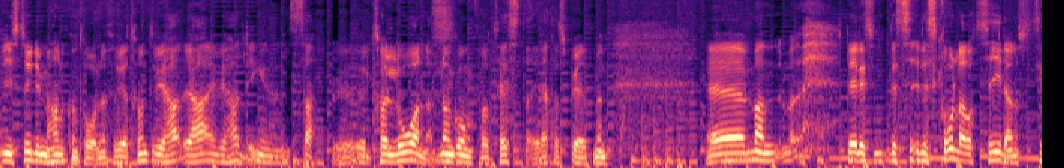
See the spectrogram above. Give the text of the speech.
vi- styrde med handkontrollen för jag tror inte vi hade, vi hade ingen SAP. Jag tror jag lånade någon gång för att testa i detta spelet men eh, man, man, det, är liksom, det, det scrollar åt sidan och så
